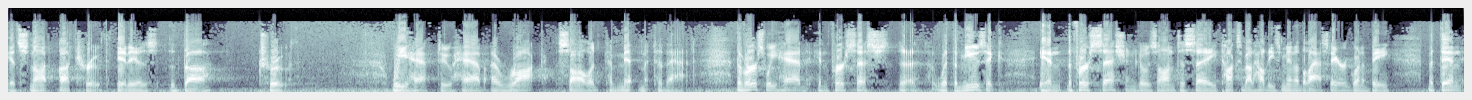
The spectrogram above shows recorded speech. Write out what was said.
It's not a truth. It is the truth. We have to have a rock solid commitment to that. The verse we had in first ses- uh, with the music in the first session goes on to say talks about how these men of the last day are going to be, but then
